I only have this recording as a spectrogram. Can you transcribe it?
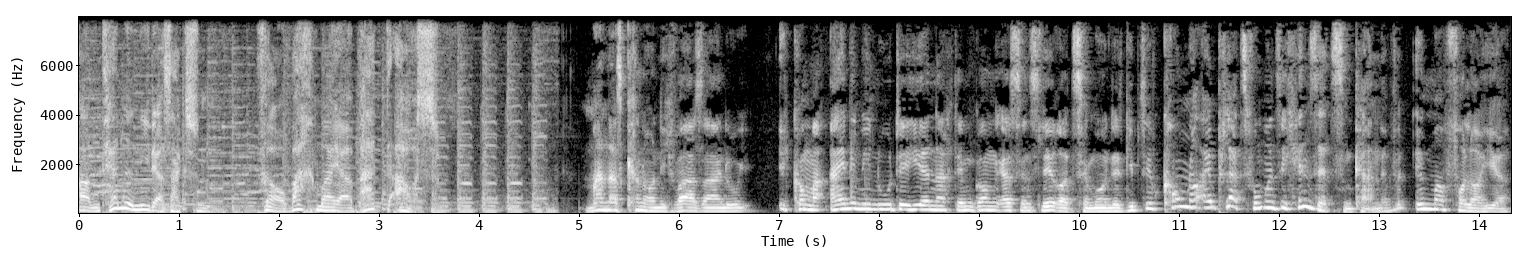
Antenne Niedersachsen. Frau Wachmeier packt aus. Mann, das kann doch nicht wahr sein, du. Ich komme mal eine Minute hier nach dem Gong erst ins Lehrerzimmer und es gibt kaum noch einen Platz, wo man sich hinsetzen kann. Der wird immer voller hier.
